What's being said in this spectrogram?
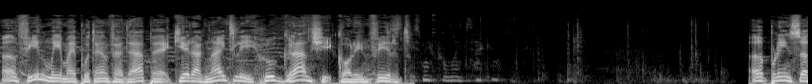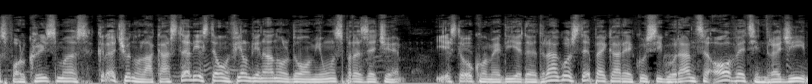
În film îi mai putem vedea pe Keira Knightley, Hugh Grant și Colin Firth. A Princess for Christmas, Crăciunul la Castel, este un film din anul 2011. Este o comedie de dragoste pe care cu siguranță o veți îndrăgi.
